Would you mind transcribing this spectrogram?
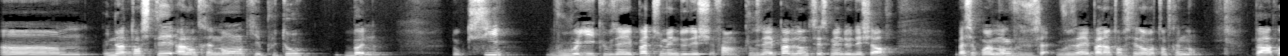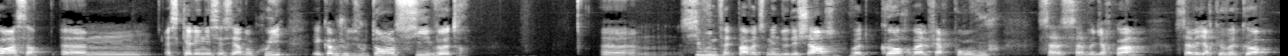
une intensité à l'entraînement qui est plutôt bonne. Donc si vous voyez que vous n'avez pas de semaine de décharge, enfin que vous n'avez pas besoin de ces semaines de décharge, bah c'est probablement que vous n'avez pas d'intensité dans votre entraînement. Par rapport à ça, euh, est-ce qu'elle est nécessaire? Donc oui. Et comme je vous dis tout le temps, si votre euh, si vous ne faites pas votre semaine de décharge, votre corps va le faire pour vous. Ça, ça veut dire quoi? Ça veut dire que votre corps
